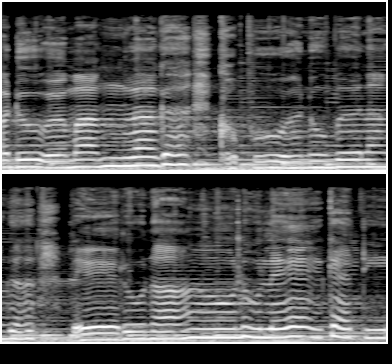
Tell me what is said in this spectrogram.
කඩුව මංළඟ කොපුුව නුබළඟ බේරුණානුලේ කැටි.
